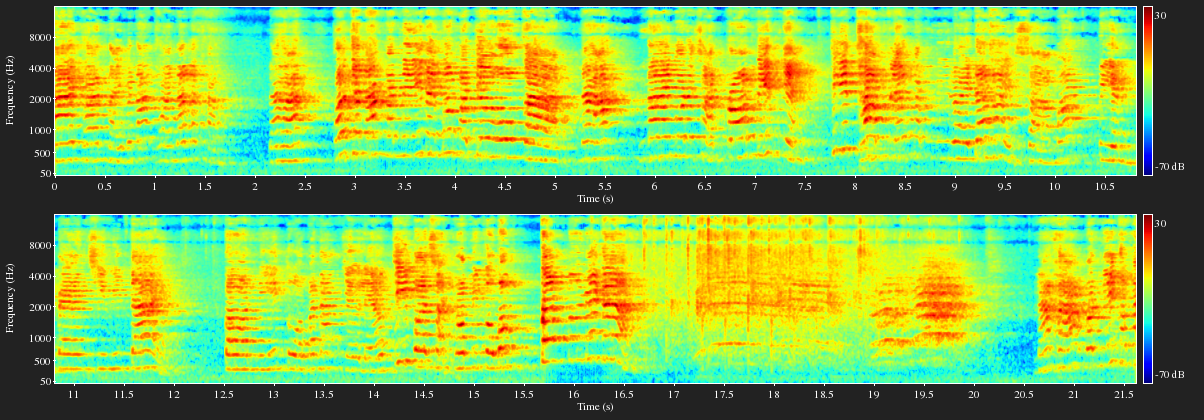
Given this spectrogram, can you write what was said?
นายทานไหนก็นั่งทานนั่นแหละค่ะนะคะ เพราะฉะนั้นวันนี้ในเมื่อมาเจอโอกาสนะคะในบริษัทพร้อมมิตรเนี่ยที่ทำแล้วมันมีรายได้ สามารถเป ลี่ยนแปลงชีวิตได้ ตอนนี้ตัวป้านักเจอแล้ว ที่บริษัทพรอมมิตรก็บอกปรบมือด้วยค่ะนะคะ วันนี้ทำไม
